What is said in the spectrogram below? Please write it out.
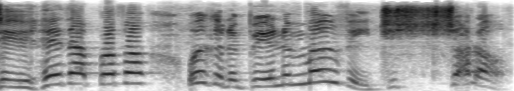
Do you hear that, brother? We're gonna be in a movie. Just shut up.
